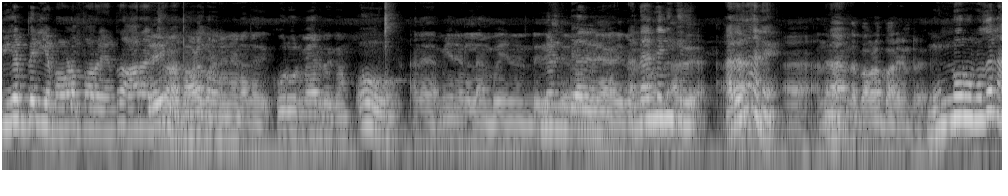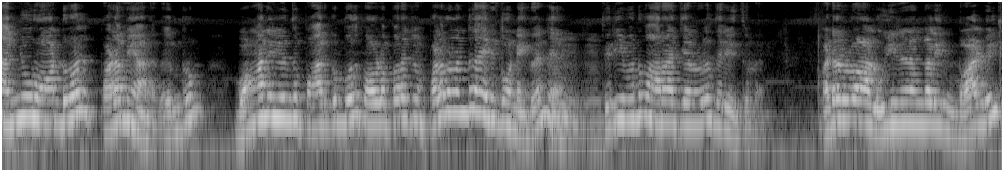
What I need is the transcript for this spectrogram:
மிகப்பெரிய பவளப்பாறை என்று ஆராய்ச்சி பவளப்பாறை கூறுவர் மாதிரி இருக்கும். ஓ. அந்த மீன் எல்லாம் போய் அதுதானே? அந்த பவளப்பாறைன்ற முன்னூறு முதல் அஞ்சூறு ஆண்டுகள் பழமையானது என்றும் வானிலிருந்து பார்க்கும்போது பவளப்பாறை சும்மா பளபளன்னு தான் இருக்கும் நினைக்கிறேன். தெரியும் என்றும் ஆராய்ச்சியாளர்கள் தெரிவித்துள்ளனர். கடல்வாழ் உயிரினங்களின் வாழ்வில்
